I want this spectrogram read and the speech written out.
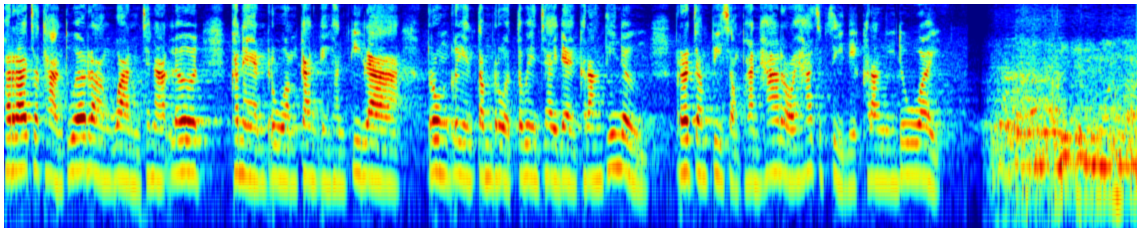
พระราชทานถ้วยรางวัล ชนะเลิศ คะแนนรวมการแข่งขันกีฬา โรงเรียนตำรวจตระเวนชายแดนครั้งที่ 1 ประจำปี 2554 ในครั้งนี้ด้วย Thank you.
